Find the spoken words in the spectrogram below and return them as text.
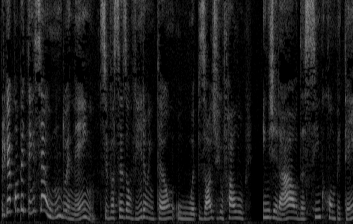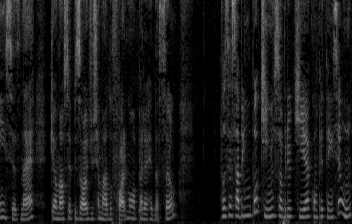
Porque a competência 1 do Enem, se vocês ouviram então o episódio que eu falo em geral das cinco competências, né? Que é o nosso episódio chamado Fórmula para a Redação. Vocês sabem um pouquinho sobre o que é a competência 1,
